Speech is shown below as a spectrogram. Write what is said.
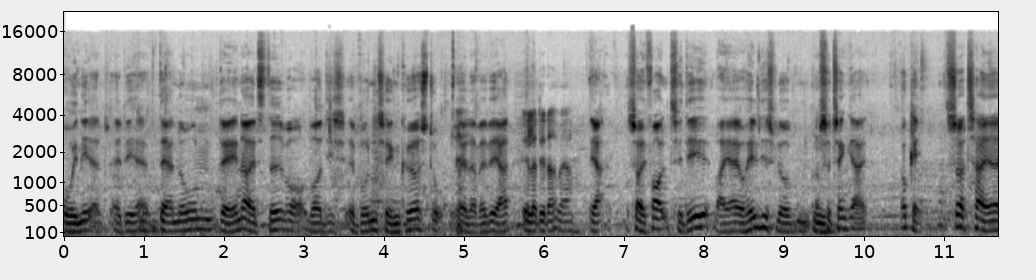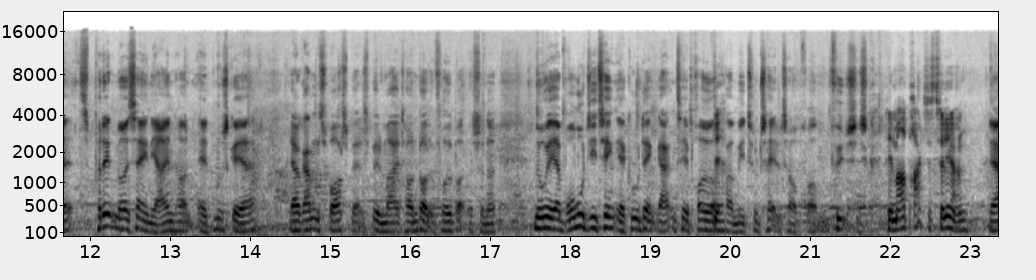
ruineret af det her. Der er nogen, der ender et sted, hvor, hvor de er bundet til en kørestol, ja. eller hvad ved jeg. Eller det, der er værd. Ja, så i forhold til det var jeg jo heldig sluppen, mm. og så tænkte jeg, okay, så tager jeg på den måde sagen i egen hånd, at nu skal jeg, jeg er jo gammel sportsmand, spille meget håndbold og fodbold og sådan noget. Nu vil jeg bruge de ting, jeg kunne dengang til at prøve at Ja. komme i total topform fysisk. Det er en meget praktisk tilgang. Ja,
